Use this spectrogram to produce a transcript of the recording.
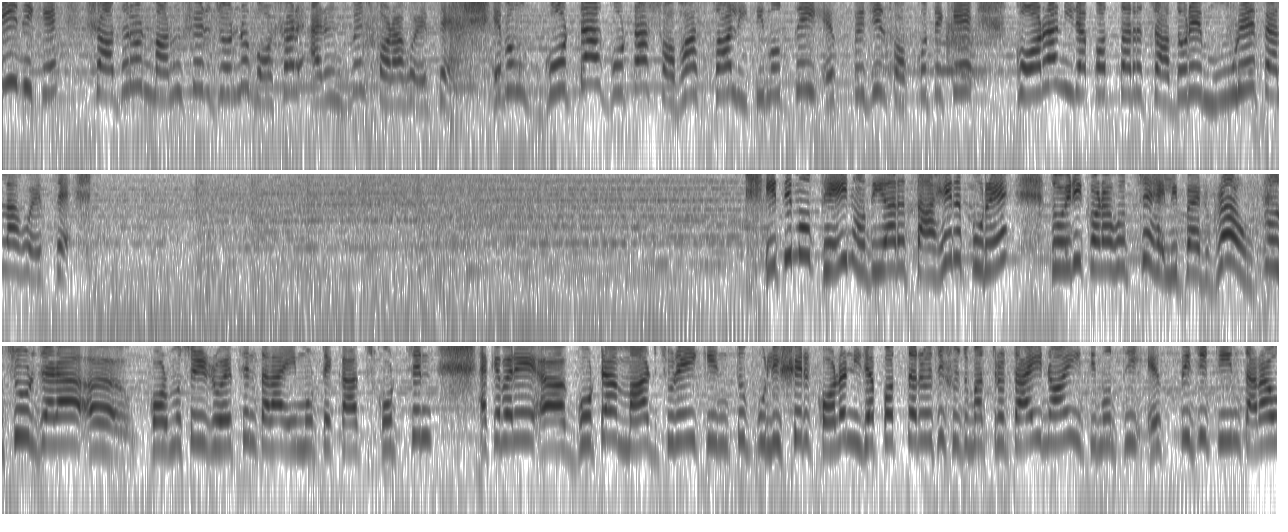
এইদিকে সাধারণ মানুষের জন্য বসার অ্যারেঞ্জমেন্ট করা হয়েছে এবং গোটা গোটা সভাস্থল ইতিমধ্যেই এসপিজির পক্ষ থেকে কড়া নিরাপত্তার চাদরে মুড়ে ফেলা হয়েছে। ইতিমধ্যেই নদিয়ার তাহেরপুরে তৈরি করা হচ্ছে হেলিপ্যাড গ্রাউন্ড। প্রচুর যারা কর্মচারী রয়েছেন, তারা এই মুহূর্তে কাজ করছেন। একেবারে গোটা মাঠ জুড়েই কিন্তু পুলিশের কড়া নিরাপত্তা রয়েছে, শুধুমাত্র তাই নয়, ইতিমধ্যেই এসপিজি টিম তারাও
